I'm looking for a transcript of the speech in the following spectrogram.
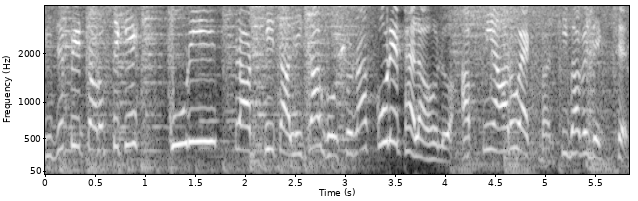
বিজেপির তরফ থেকে কুড়ি প্রার্থী তালিকা ঘোষণা করে ফেলা হলো। আপনি আরও একবার কীভাবে দেখছেন?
